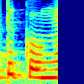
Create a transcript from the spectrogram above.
கத்துக்கோங்க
